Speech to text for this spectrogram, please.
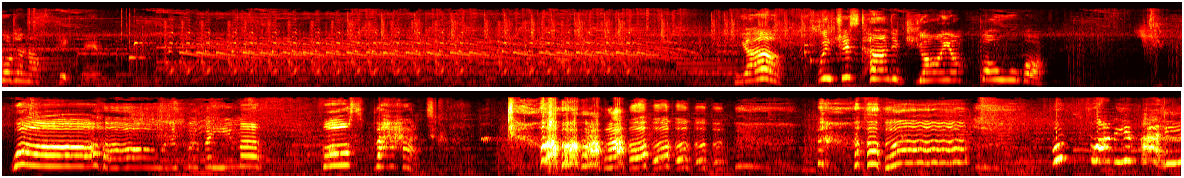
Got enough Pikmin. Yeah, we just turned a giant boulder. Whoa! Look the behemoth! Force back! the funny behemoth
